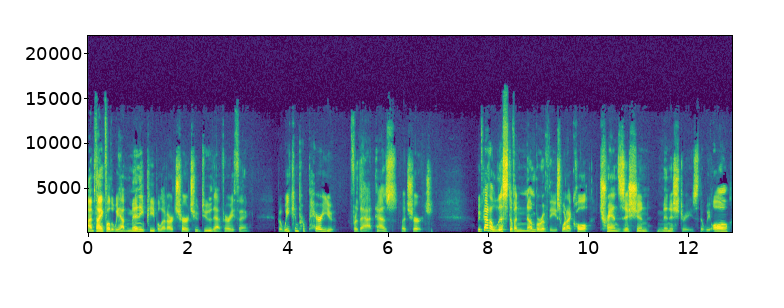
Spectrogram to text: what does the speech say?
I'm thankful that we have many people at our church who do that very thing. But we can prepare you for that as a church. We've got a list of a number of these, what I call transition ministries, that we all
